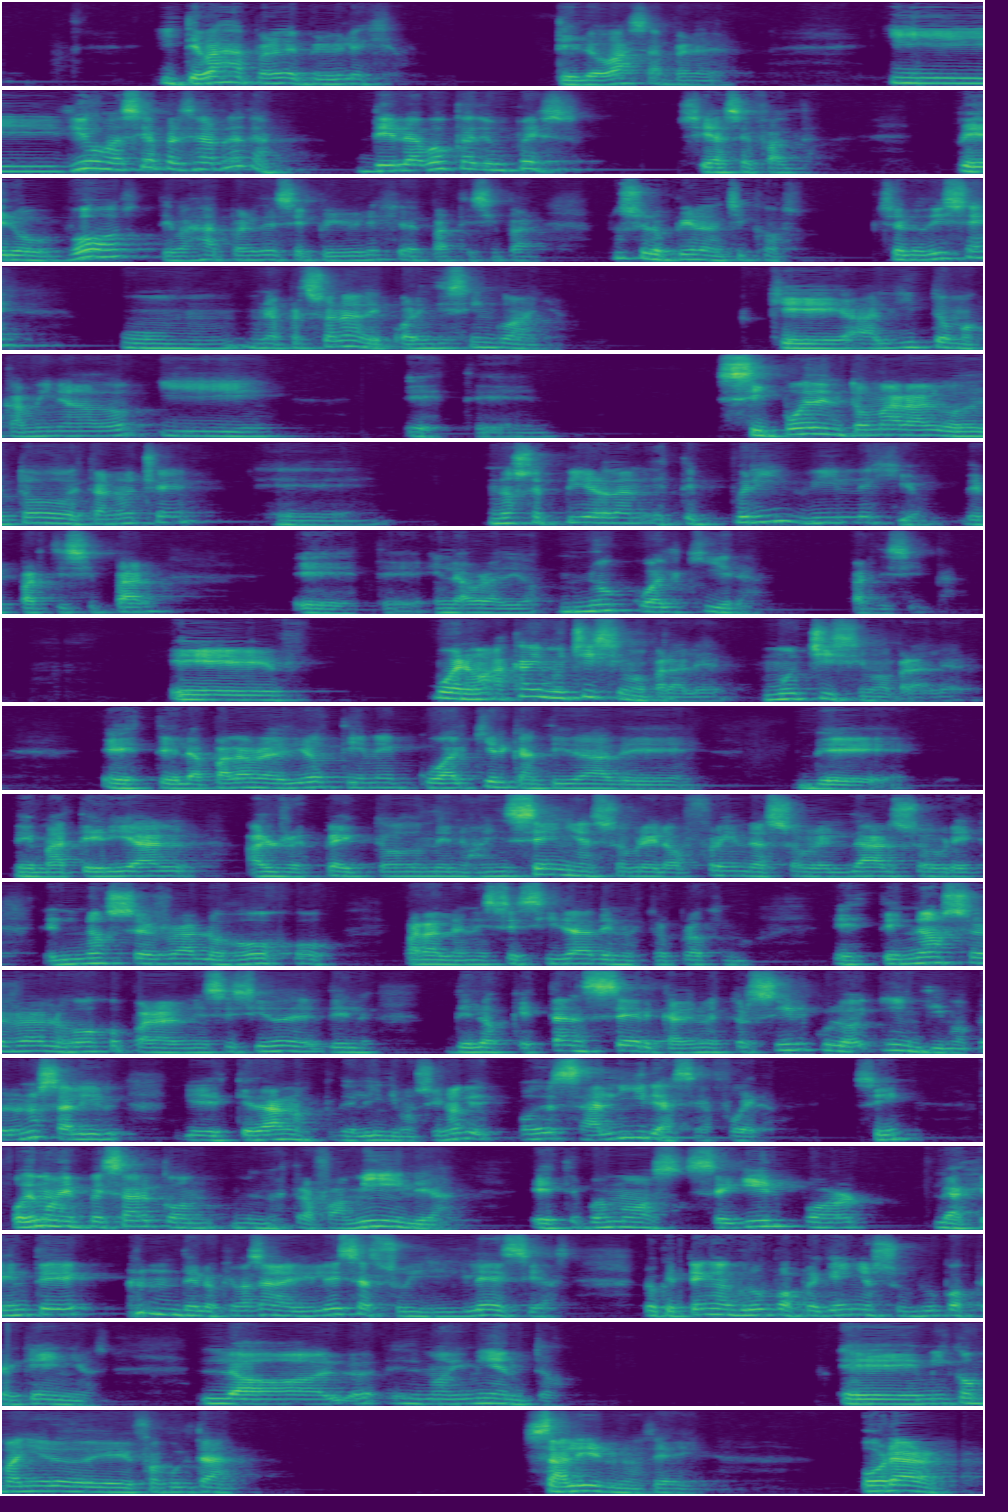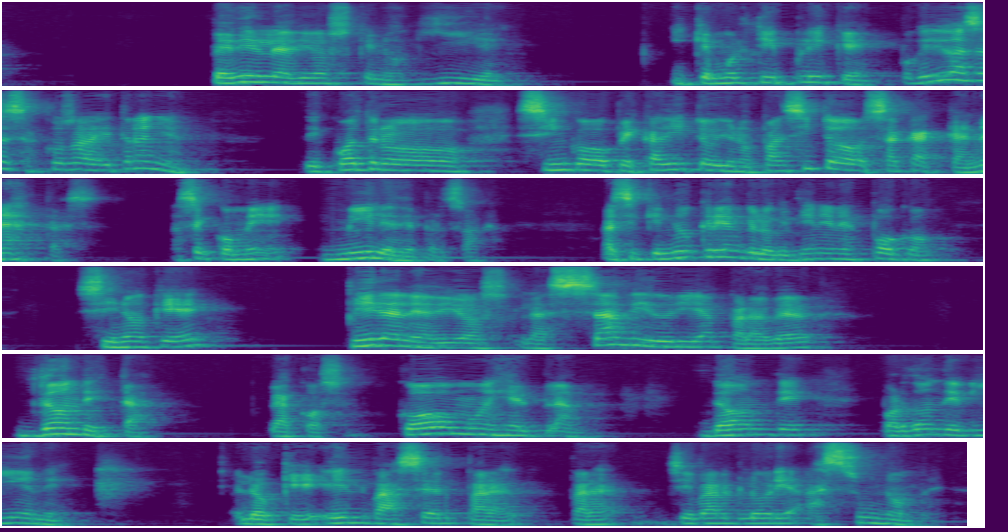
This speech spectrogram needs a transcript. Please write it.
Y te vas a perder el privilegio. Te lo vas a perder. Y Dios va a hacer aparecer la plata de la boca de un pez, si hace falta. Pero vos te vas a perder ese privilegio de participar. No se lo pierdan, chicos. Se lo dice una persona de 45 años, que algo hemos caminado y este, si pueden tomar algo de todo esta noche, eh, no se pierdan este privilegio de participar este, en la obra de Dios. No cualquiera participa. Eh, bueno, acá hay muchísimo para leer, muchísimo para leer. Este, la palabra de Dios tiene cualquier cantidad de, material al respecto, donde nos enseña sobre la ofrenda, sobre el dar, sobre el no cerrar los ojos para la necesidad de nuestro prójimo, este, no cerrar los ojos para la necesidad de, los que están cerca, de nuestro círculo íntimo, pero no salir, y eh, quedarnos del íntimo, sino que poder salir hacia afuera. ¿sí? Podemos empezar con nuestra familia, este, podemos seguir por la gente de los que vayan a la iglesia, sus iglesias, los que tengan grupos pequeños, sus grupos pequeños, el movimiento, eh, mi compañero de facultad, salirnos de ahí, orar, pedirle a Dios que nos guíe y que multiplique, porque Dios hace esas cosas extrañas. De cuatro, cinco pescaditos y unos pancitos saca canastas, hace comer miles de personas. Así que no crean que lo que tienen es poco, sino que pídanle a Dios la sabiduría para ver dónde está la cosa, cómo es el plan, dónde, por dónde viene lo que Él va a hacer para, para llevar gloria a su nombre.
